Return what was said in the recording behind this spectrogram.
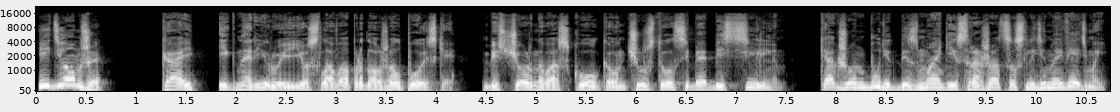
Идем же!» Кай, игнорируя ее слова, продолжал поиски. Без черного осколка он чувствовал себя бессильным. Как же он будет без магии сражаться с ледяной ведьмой?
